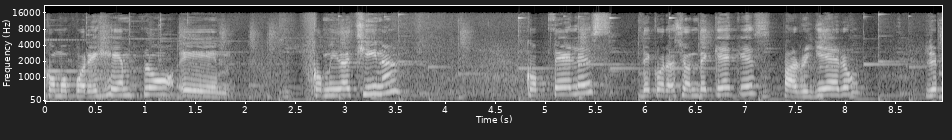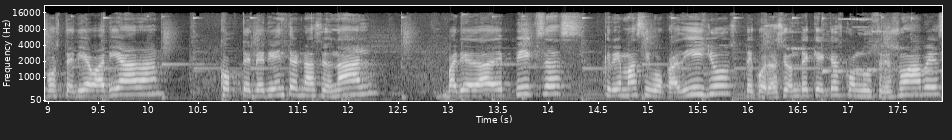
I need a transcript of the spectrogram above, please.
como por ejemplo eh, comida china, cócteles, decoración de queques, parrillero, repostería variada, coctelería internacional, variedad de pizzas, cremas y bocadillos, decoración de queques con lustres suaves.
